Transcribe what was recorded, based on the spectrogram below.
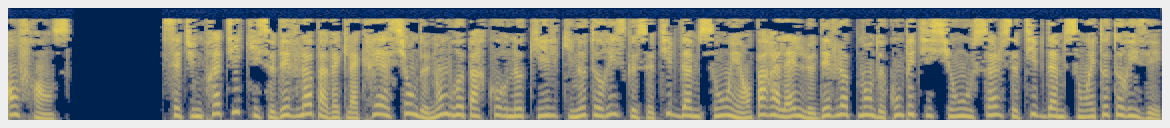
en France. C'est une pratique qui se développe avec la création de nombreux parcours no-kill qui n'autorisent que ce type d'hameçon et en parallèle le développement de compétitions où seul ce type d'hameçon est autorisé.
